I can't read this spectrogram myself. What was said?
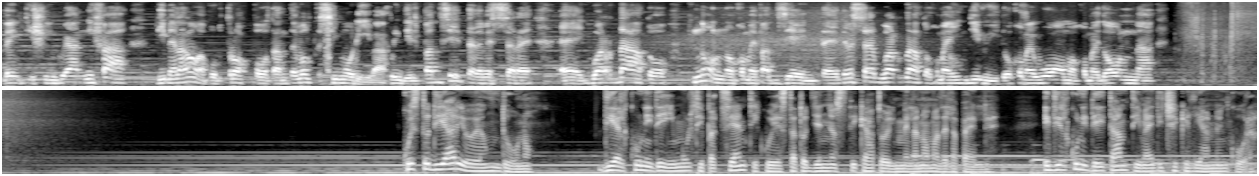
25 anni fa, di melanoma purtroppo tante volte si moriva, quindi il paziente deve essere eh, guardato non come paziente, deve essere guardato come individuo, come uomo, come donna. Questo diario è un dono di alcuni dei molti pazienti cui è stato diagnosticato il melanoma della pelle e di alcuni dei tanti medici che li hanno in cura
